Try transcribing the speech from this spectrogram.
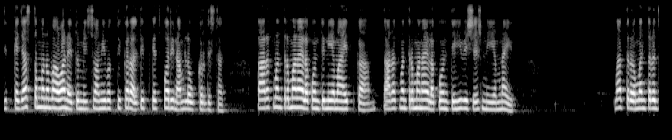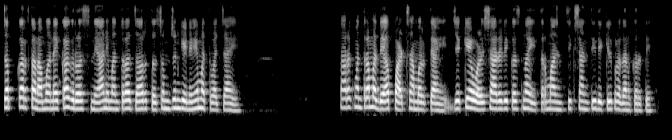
जितक्या जास्त मनोभावाने तुम्ही स्वामी भक्ती कराल तितकेच परिणाम लवकर दिसतात. तारक मंत्र म्हणायला कोणते नियम आहेत का? तारक मंत्र म्हणायला कोणतेही विशेष नियम नाहीत. मात्र मंत्र जप करताना मन एकाग्र असणे आणि मंत्राचा अर्थ समजून घेणे हे महत्त्वाचे आहे. तारक मंत्रामध्ये अपाट सामर्थ्य आहे जे केवळ शारीरिकच नाही तर मानसिक शांती देखील प्रदान करते.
